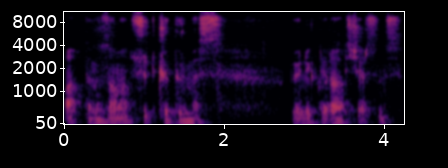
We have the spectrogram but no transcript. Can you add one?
attığınız zaman süt köpürmez. Böylelikle rahat içersiniz.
